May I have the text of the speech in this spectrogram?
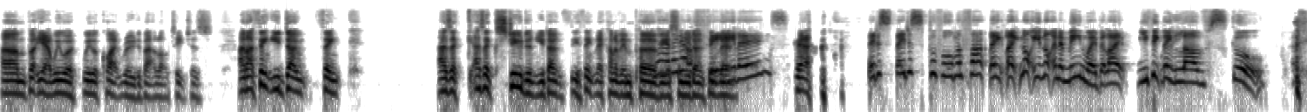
Um, but yeah, we were we were quite rude about a lot of teachers, and I think you don't think as a as a student you don't you think they're kind of Yeah, impervious they and you don't think they're feelings. yeah They just they just perform a fun like like not not in a mean way, but like you think they love school.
